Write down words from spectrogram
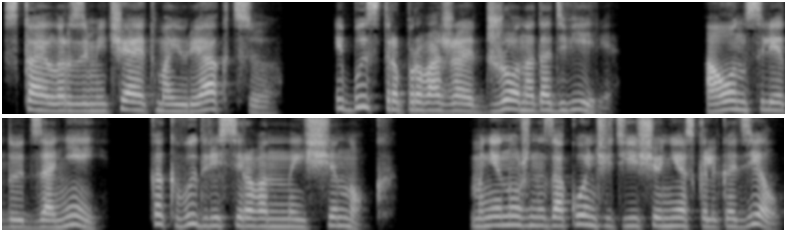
Скайлор замечает мою реакцию и быстро провожает Джона до двери, а он следует за ней, как выдрессированный щенок. Мне нужно закончить еще несколько дел,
